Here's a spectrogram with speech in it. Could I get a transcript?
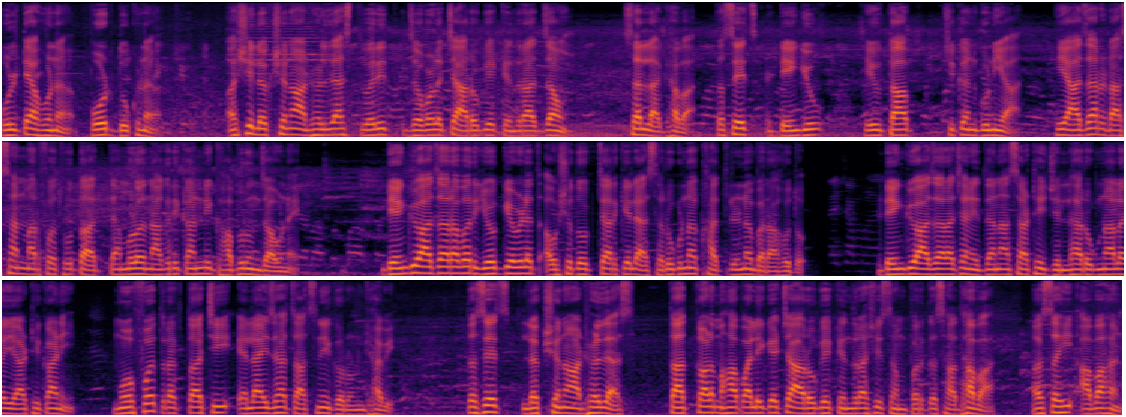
उलट्या होणं पोट दुखणं अशी लक्षणं आढळल्यास त्वरित जवळच्या आरोग्य केंद्रात जाऊन सल्ला घ्यावा. तसेच डेंग्यू हिवताप चिकनगुनिया हे आजार डासांमार्फत होतात त्यामुळं नागरिकांनी घाबरून जाऊ नये. डेंग्यू आजारावर योग्य वेळेत औषधोपचार केल्यास रुग्ण खात्रीनं बरा होतो. डेंग्यू आजाराच्या निदानासाठी जिल्हा रुग्णालय या ठिकाणी मोफत रक्ताची एलायझा चाचणी करून घ्यावी. तसेच लक्षणं आढळल्यास तात्काळ महापालिकेच्या आरोग्य केंद्राशी संपर्क साधावा असंही आवाहन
